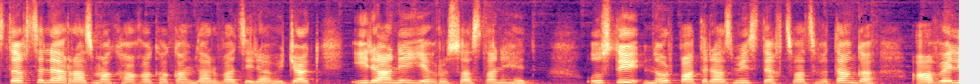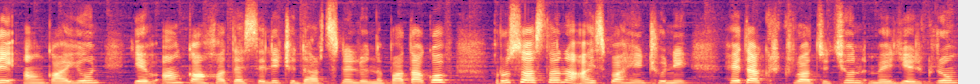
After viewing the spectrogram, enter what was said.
ստեղծել է ռազմաքաղաքական լարված իրավիճակ Իրանի եւ Ռուսաստանի հետ։ Ոստի նոր պատերազմին ստեղծված վտանգը ավելի անկայուն եւ անկանխատեսելի չդարձնելու նպատակով Ռուսաստանը այս պահին ունի հետաքրքրվածություն մեր երկրում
